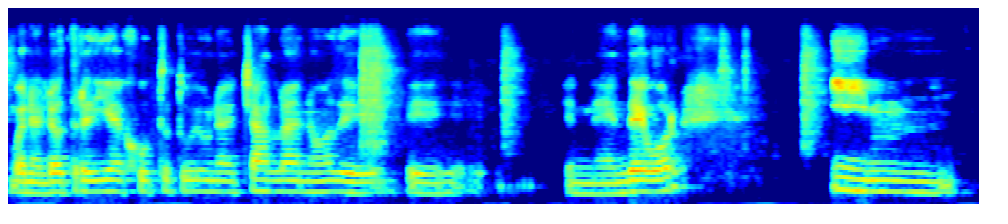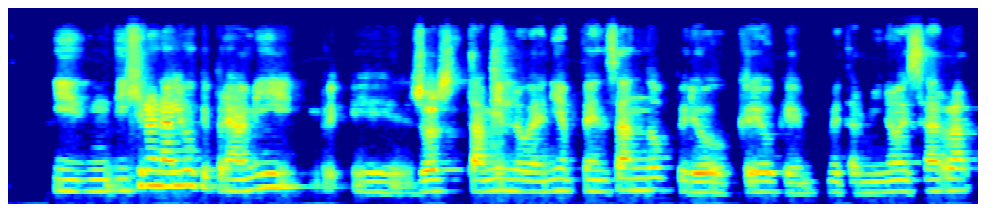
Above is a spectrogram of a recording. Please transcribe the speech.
bueno, el otro día justo tuve una charla ¿no? de, en Endeavor y, y, dijeron algo que para mí, eh, yo también lo venía pensando, pero creo que me terminó de cerrar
